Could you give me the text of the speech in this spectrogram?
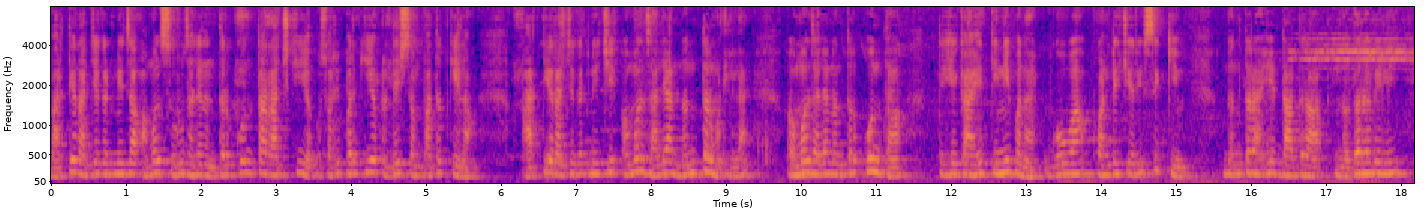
भारतीय राज्यघटनेचा अंमल सुरू झाल्यानंतर कोणता राजकीय सॉरी परकीय प्रदेश संपादित केला? भारतीय राज्यघटनेची अंमल झाल्यानंतर म्हटलेला आहे. अंमल झाल्यानंतर कोणता? तर हे काय आहे? तिन्ही पण आहे. गोवा पॉंडेचेरी सिक्कीम. नंतर आहे दादरा नगर हवेली.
